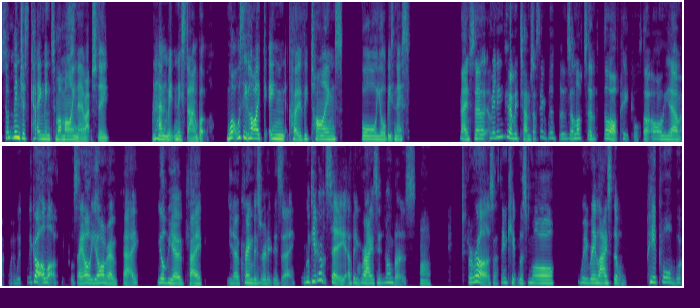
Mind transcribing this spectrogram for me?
Something just came into my mind there, actually. I hadn't written this down, but what was it like in COVID times for your business? Okay, so I mean, in COVID times, I think that there's a lot of thought. People thought, oh, you know, we, we got a lot of people say, oh, you're okay, you'll be okay. You know, Crane was really busy. We didn't see a big rise in numbers. Mm. For us, I think it was more, we realized that people were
